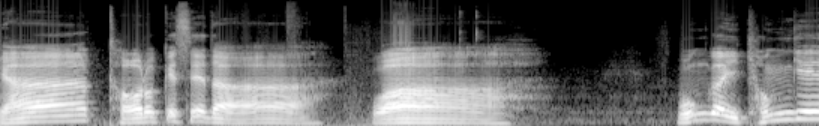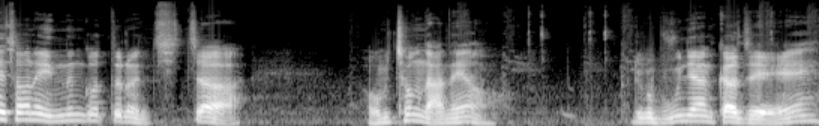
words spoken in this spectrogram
야 더럽게 세다. 와 뭔가 이 경계선에 있는 것들은 진짜 엄청나네요. 그리고 문양까지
